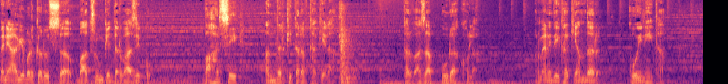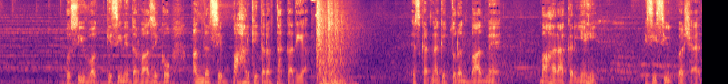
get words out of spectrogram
मैंने आगे बढ़कर उस बाथरूम के दरवाजे को बाहर से अंदर की तरफ़ धकेला। दरवाज़ा पूरा खुला और मैंने देखा कि अंदर कोई नहीं था। उसी वक्त किसी ने दरवाजे को अंदर से बाहर की तरफ़ धक्का दिया। इस घटना के तुरंत बाद में बाहर आकर यहीं, इसी सीट पर शायद,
